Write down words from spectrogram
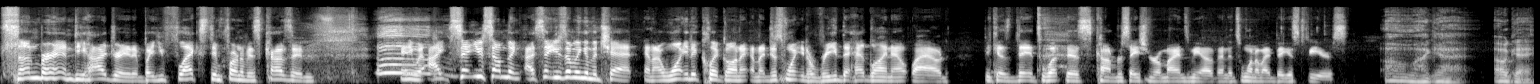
sunburned, dehydrated. But he flexed in front of his cousin. Anyway, I sent you something. I sent you something in the chat, and I want you to click on it, and I just want you to read the headline out loud because it's what this conversation reminds me of, and it's one of my biggest fears. Oh my God. Okay.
